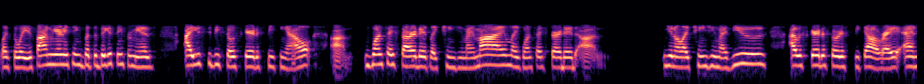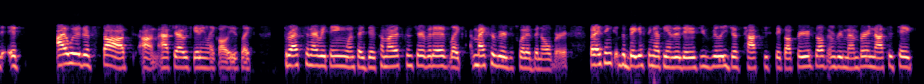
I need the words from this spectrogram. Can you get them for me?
like the way you found me or anything, but the biggest thing for me is I used to be so scared of speaking out. Um, once I started like changing my mind, like once I started, um, you know, like changing my views, I was scared to sort of speak out, right? And if I would have stopped um, after I was getting like all these like threats and everything, once I did come out as conservative, like my career just would have been over. But I think the biggest thing at the end of the day is you really just have to stick up for yourself and remember not to take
